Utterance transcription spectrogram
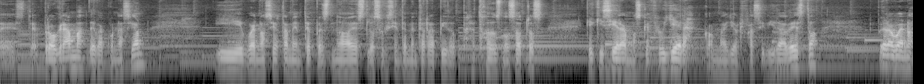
este, programas de vacunación y bueno, ciertamente pues no es lo suficientemente rápido para todos nosotros que quisiéramos que fluyera con mayor facilidad esto. Pero bueno,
